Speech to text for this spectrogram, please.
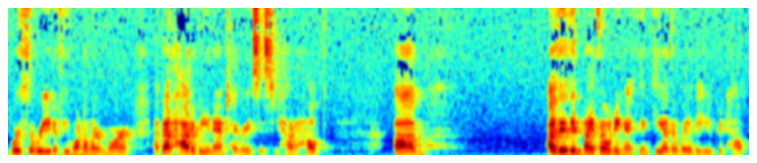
worth a read if you want to learn more about how to be an anti-racist and how to help um, other than by voting, I think the other way that you can help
